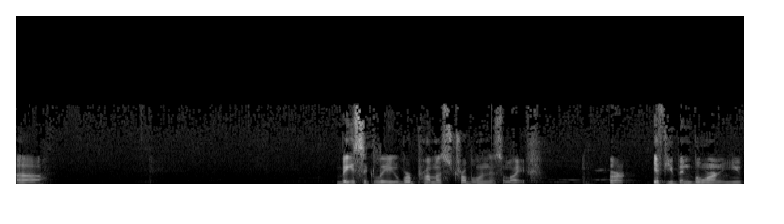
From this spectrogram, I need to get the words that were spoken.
Uh, basically, we're promised trouble in this life. Or if you've been born, you,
